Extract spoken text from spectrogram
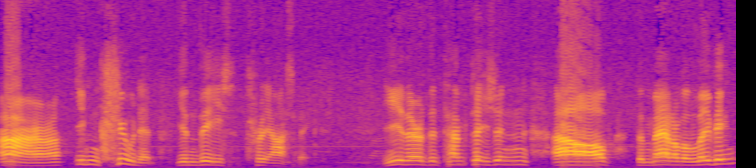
are included in these three aspects. Either the temptation of the matter of living,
